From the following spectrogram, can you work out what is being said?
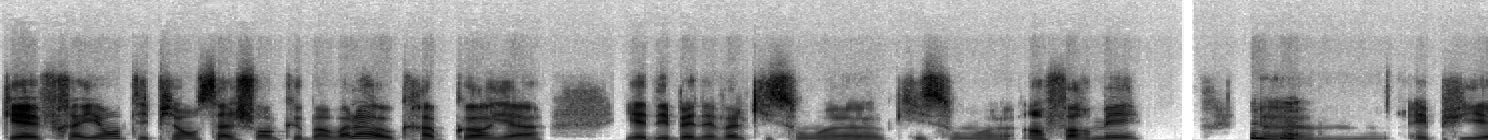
qui est effrayante. Et puis en sachant que ben, voilà, au Crabcore, il y a, y a des bénévoles qui sont, qui sont informés. Mmh et puis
